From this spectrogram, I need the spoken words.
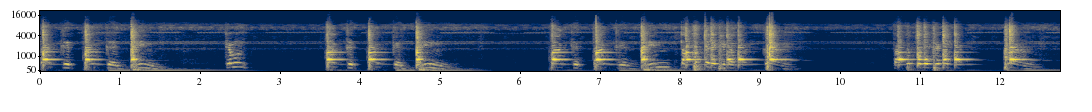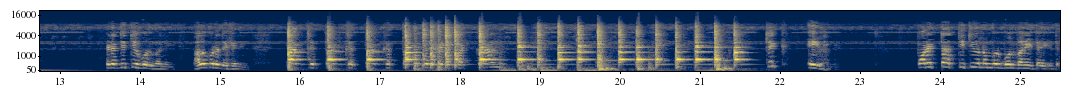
তাক তাক, দিন। কেমন? তাক তাক, দিন। তাক তাক, দিন। তাকতে রেখেটা তাক ক্রান তাকতে রেখেটা তাক ক্রান এটা দ্বিতীয় বলবানি। ভালো করে দেখে নিন। তাক তাক তাক তাকতে রেখেটা এইভাবে। পরেরটা, তৃতীয় নম্বর বলবানিটা এটা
